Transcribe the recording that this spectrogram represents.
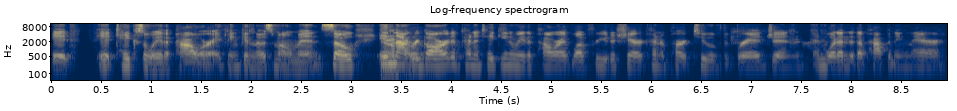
it it takes away the power i think in those moments. So in Yeah. that regard of kind of taking away the power i'd love for you to share kind of part two of the bridge and and what ended up happening there.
